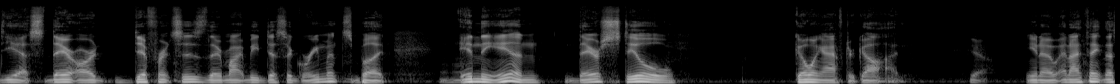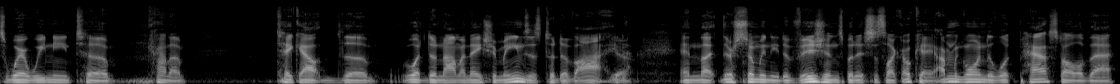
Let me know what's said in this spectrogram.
Yes, there are differences, there might be disagreements, but mm-hmm. in the end, they're still going after God. Yeah. you know, and I think that's where we need to kind of take out the what denomination means is to divide. Yeah. And like, there's so many divisions, but it's just like, okay, I'm going to look past all of that,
